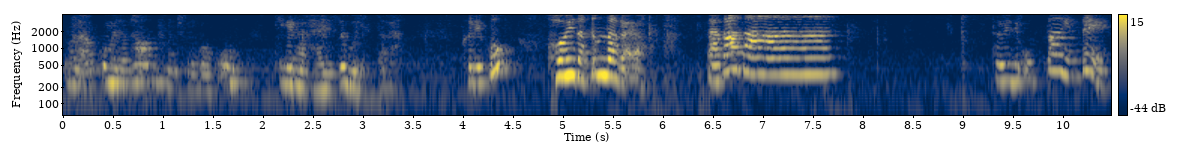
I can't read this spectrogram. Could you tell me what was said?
이건 랑콤에서 사은품 준 거고 되게 다 잘 쓰고 있어요. 그리고 거의 다 끝나가요. 짜자잔! 저희 집 옷방인데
